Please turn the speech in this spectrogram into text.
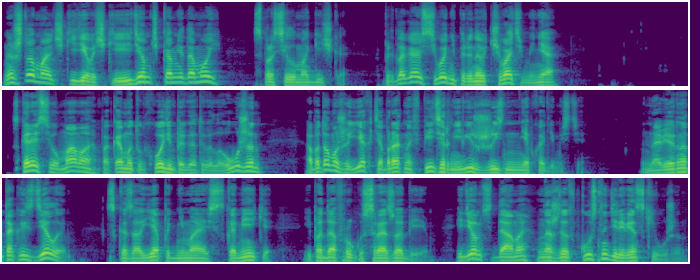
«Ну что, мальчики и девочки, идемте ко мне домой?» — спросила магичка. «Предлагаю сегодня переночевать у меня». Скорее всего, мама, пока мы тут ходим, приготовила ужин, а потом уже ехать обратно в Питер не вижу жизненной необходимости. «Наверное, так и сделаем», — сказал я, поднимаясь с скамейки и подав руку сразу обеим. «Идемте, дамы, нас ждет вкусный деревенский ужин».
